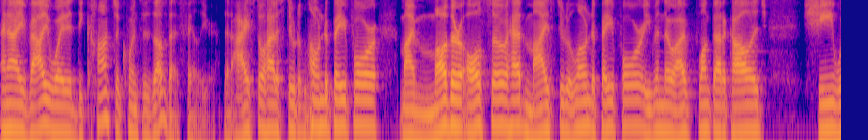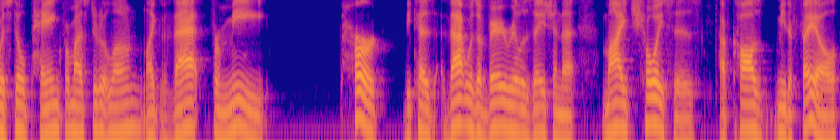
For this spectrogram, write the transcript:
and I evaluated the consequences of that failure. That I still had a student loan to pay for. My mother also had my student loan to pay for, even though I flunked out of college. She was still paying for my student loan. Like that for me hurt because that was a very realization that my choices have caused me to fail,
